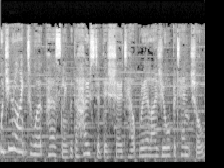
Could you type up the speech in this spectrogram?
Would you like to work personally with the host of this show to help realize your potential?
